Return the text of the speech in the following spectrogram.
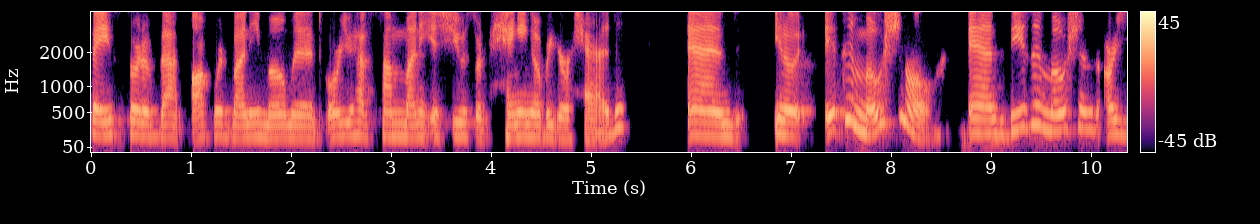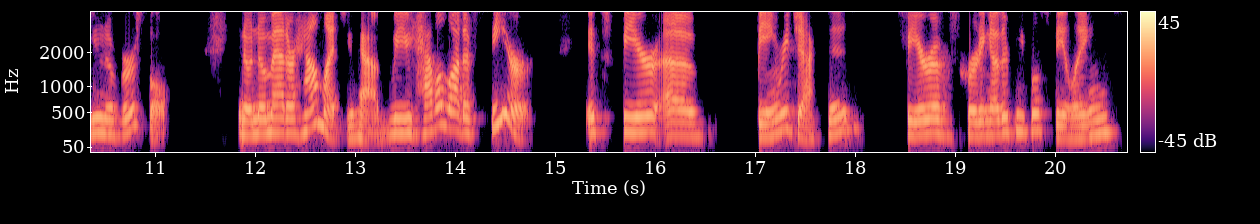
faced sort of that awkward money moment, or you have some money issue sort of hanging over your head. And, you know, it's emotional. And these emotions are universal. You know, no matter how much you have, we have a lot of fear. It's fear of being rejected, fear of hurting other people's feelings,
